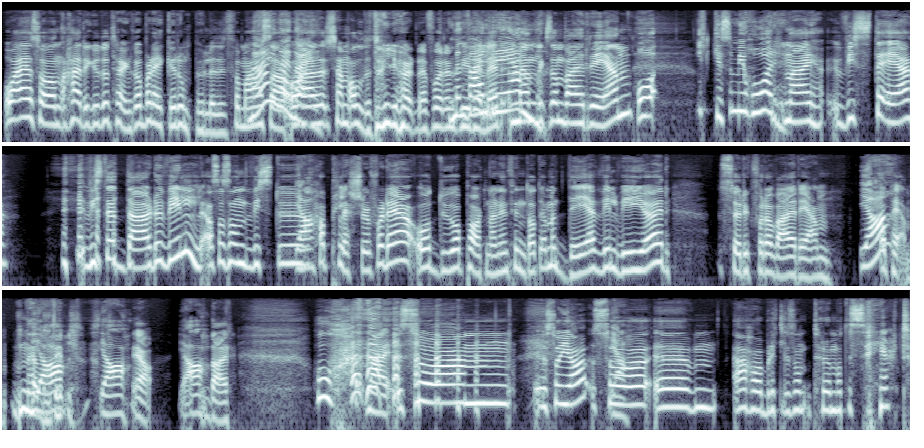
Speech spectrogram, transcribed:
Og jeg er sånn, herregud, du trenger ikke å bleke rumpehullet ditt for meg, Nei, altså. nei, nei. Og jeg kommer aldri til å gjøre det for en fyr heller. ren. Men liksom, vær ren. Og ikke så mye hår. Nei, hvis det er hvis det er der du vil, altså sånn, hvis du Ja. har pleasure for det, og du og partneren din finner ut at ja, men det vil vi gjøre, sørg for å være ren Ja, og pen nedentil. ja, Ja, ja. der. Oh, nei, så, um, så ja, så um, jeg har blitt litt sånn traumatisert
